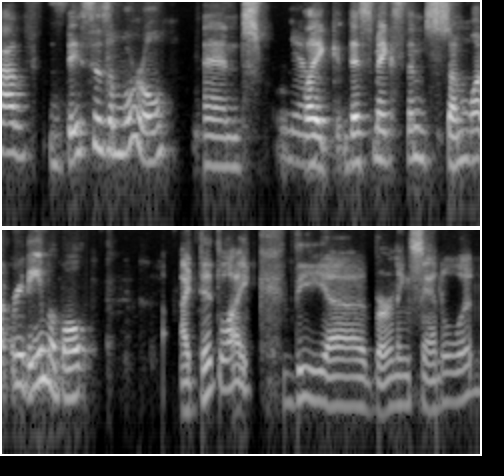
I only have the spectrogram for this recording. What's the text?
have this is a moral and Yeah. like this makes them somewhat redeemable. I did like the uh, burning sandalwood.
